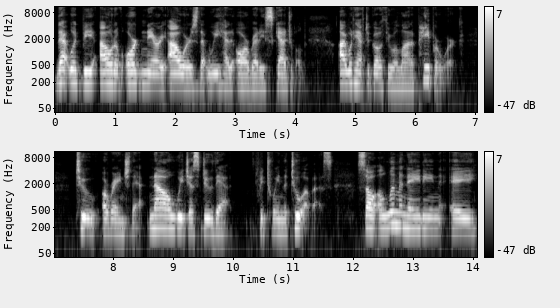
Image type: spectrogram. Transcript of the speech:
that would be out of ordinary hours that we had already scheduled. I would have to go through a lot of paperwork to arrange that. Now we just do that between the two of us. So eliminating a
